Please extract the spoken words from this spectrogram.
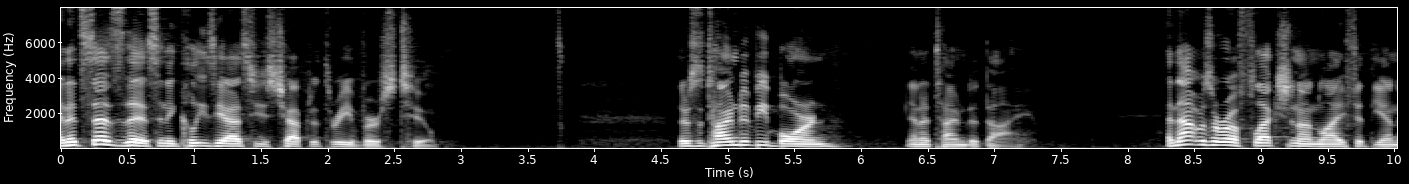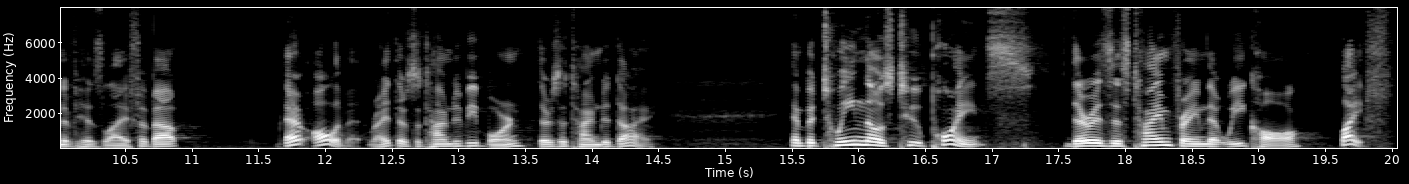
And it says this in Ecclesiastes chapter 3, verse 2 There's a time to be born and a time to die. And that was a reflection on life at the end of his life about all of it, right? There's a time to be born, there's a time to die. And between those two points, there is this time frame that we call life.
